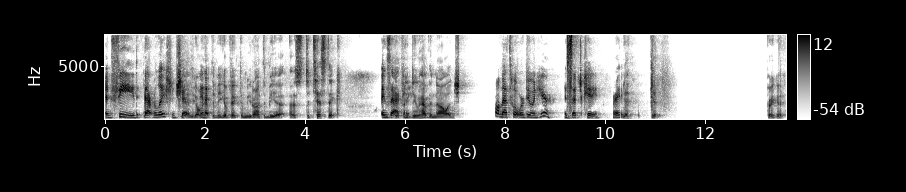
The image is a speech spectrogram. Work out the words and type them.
and feed that relationship. Yeah, you don't And have it- to be a victim. You don't have to be a, a statistic exactly. if you do have the knowledge. Well, that's what we're doing here is educating, right? Yeah. Yep. Very good.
